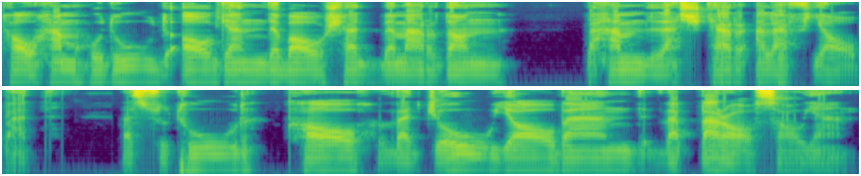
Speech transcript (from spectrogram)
تا هم حدود آگنده باشد به مردان و هم لشکر علف یابد و سطور کاه و جو یابند و براسایند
